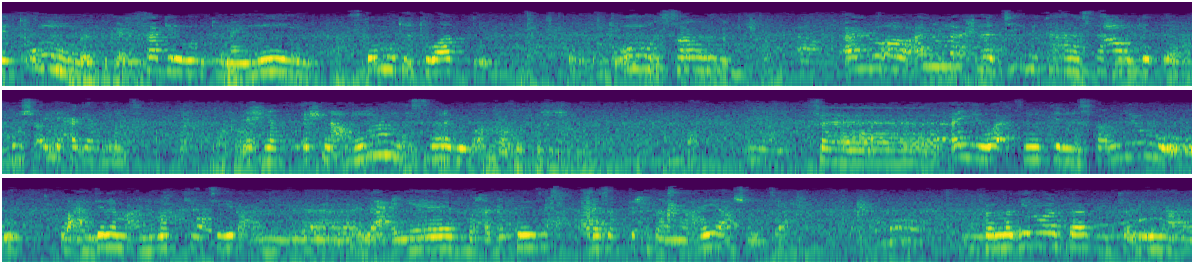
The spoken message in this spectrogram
بتقوموا الفجر وانتوا نايمين تقوموا تتوضوا وتقوموا تصلوا. قال له آه قال له لا إحنا الدين بتاعنا سهل جدا ما فيهوش أي حاجة من دي إحنا إحنا عموما اسمنا بيبقى طاهر فأي وقت ممكن نصلي و... وعندنا معلومات كتير عن ال- الأعياد وحاجات من دي. عايزك تحضر معايا عشان تعرف فلما جه الواد بقى بيكلمني على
